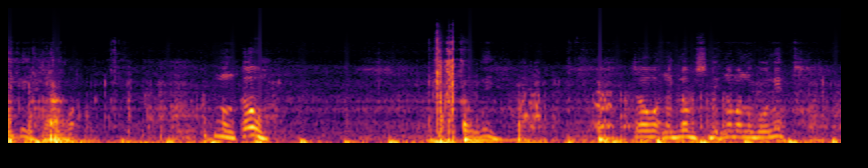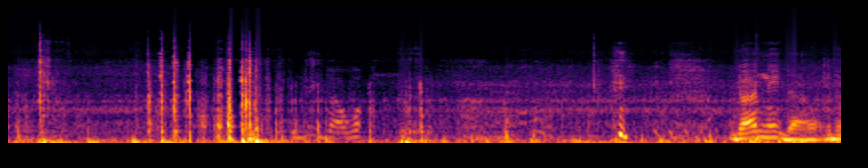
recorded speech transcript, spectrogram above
Agay, jawa. Mangkaw. Agay. Jawa, naglabs di naman nagunit. Agay, jawa. Gani, jawa. Ito.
